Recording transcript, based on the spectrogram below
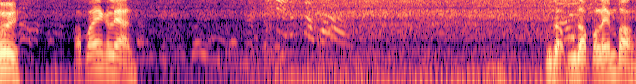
Woi, apain kalian? Budak-budak Palembang.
